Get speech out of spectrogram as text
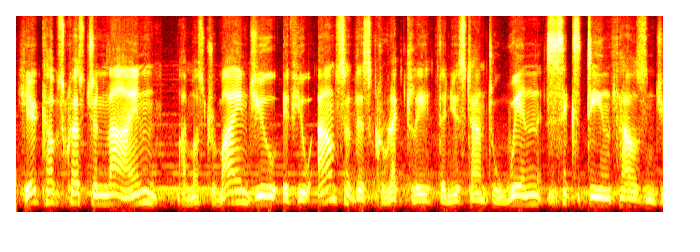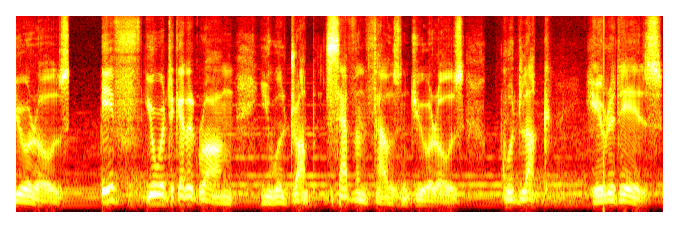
Here comes question nine. I must remind you, if you answer this correctly, then you stand to win 16,000 euros. If you were to get it wrong, you will drop 7,000 euros. Good luck. Here it is.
